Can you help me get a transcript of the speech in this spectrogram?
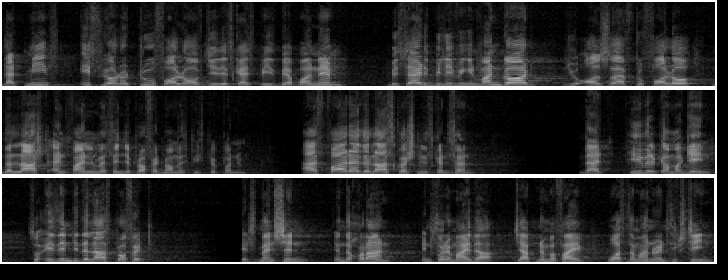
That means if you are a true follower of Jesus Christ, peace be upon him, besides believing in one God, you also have to follow the last and final messenger, Prophet Muhammad, peace be upon him. As far as the last question is concerned, that he will come again. So isn't he the last prophet? It's mentioned in the Quran, in Surah Maida, chapter number 5, verse number 116,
